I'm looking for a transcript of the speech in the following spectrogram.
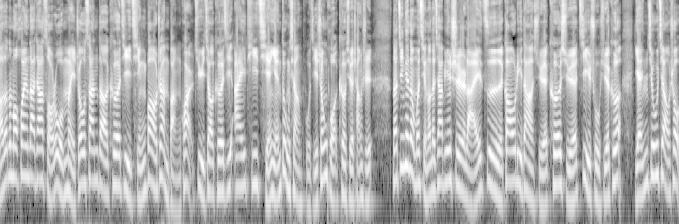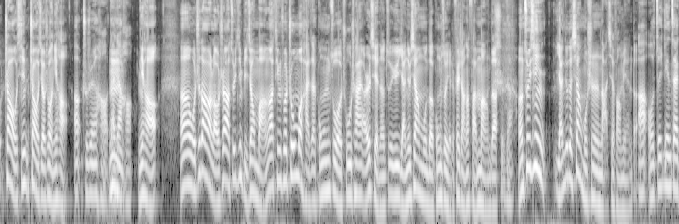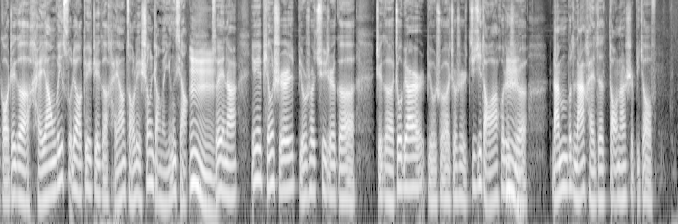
好的，那么欢迎大家走入我们每周三的科技情报站板块，聚焦科技 IT 前沿动向，普及生活科学常识。那今天呢，我们请到的嘉宾是来自高丽大学科学技术学科研究教授赵鑫，赵教授，你好。哦，主持人好，大家好，嗯、你好。呃，我知道老师啊，最近比较忙啊，听说周末还在工作出差，而且呢，对于研究项目的工作也是非常的繁忙的。是的。嗯、呃，最近研究的项目是哪些方面的啊？我最近在搞这个海洋微塑料对这个海洋藻类生长的影响。嗯，所以呢，因为平时比如说去这个这个周边，比如说就是狙击岛啊，或者是南部的南海的岛呢是比较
